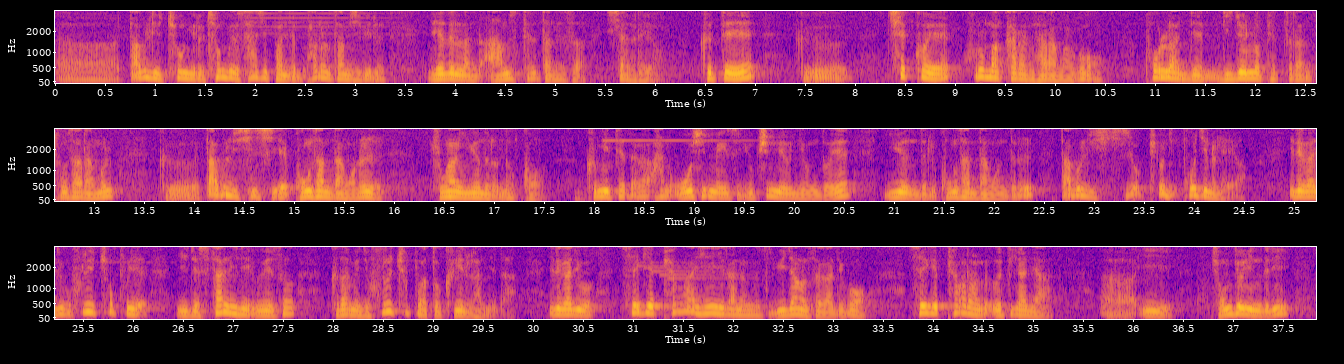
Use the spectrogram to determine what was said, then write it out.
어, W 총회를 1948년 8월 31일 네덜란드 암스테르담에서 시작을 해요. 그때에 그 체코의 후르마카라는 사람하고 폴란드의 니졸로 페트라는 두 사람을 그 WCC의 공산당원을 중앙위원으로 넣고 그 밑에다가 한 50명에서 60명 정도의 위원들을 공산당원들을 WCC로 포진을 해요. 이래가지고 후르초프의 이제 스탈린에 의해서 그 다음에 이제 후르초프가 또 그 일을 합니다. 이래가지고 세계 평화회의라는 것을 위장을 써가지고 세계 평화를 어떻게 하냐. 어, 이 종교인들이 어,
